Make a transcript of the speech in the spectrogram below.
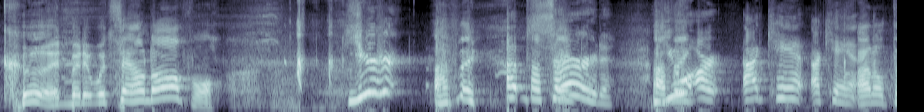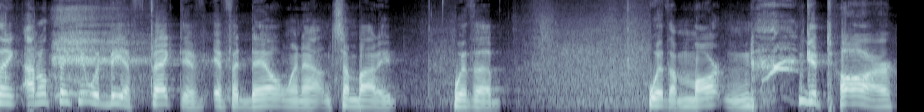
could, but it would sound awful. You're I think I think- absurd. I you think- are, I can't, I can't. I don't think I don't think it would be effective if Adele went out and somebody with a with a Martin guitar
